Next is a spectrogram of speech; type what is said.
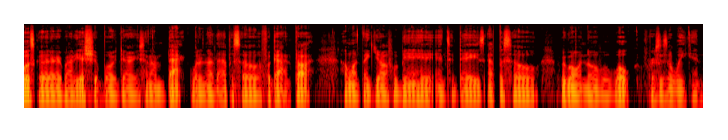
What's good, everybody? It's your boy Darius, and I'm back with another episode of Forgotten Thought. I want to thank y'all for being here. In today's episode, we're going over woke versus awakened.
